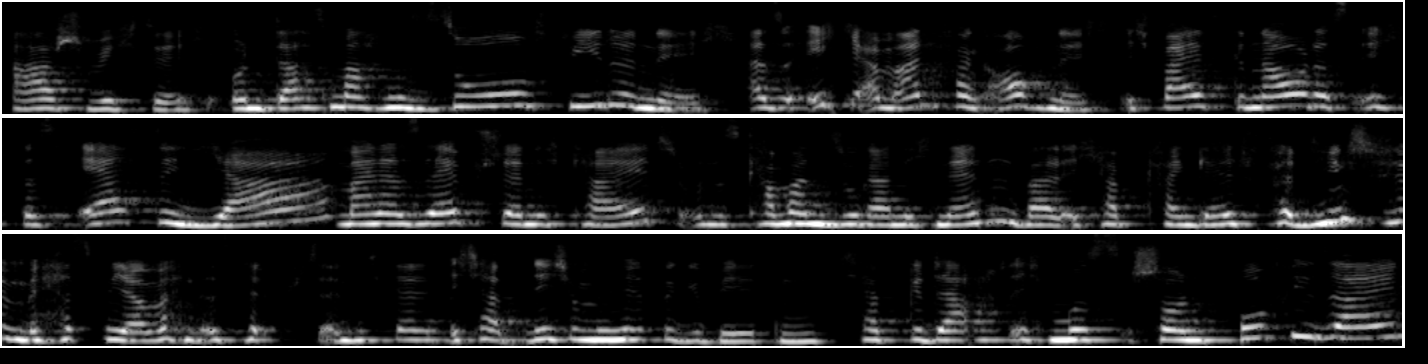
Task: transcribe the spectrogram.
Arschwichtig. Und das machen so viele nicht. Also ich am Anfang auch nicht. Ich weiß genau, dass ich das erste Jahr meiner Selbstständigkeit, und das kann man sogar nicht nennen, weil ich habe kein Geld verdient im ersten Jahr meiner Selbstständigkeit. Ich habe nicht um Hilfe gebeten. Ich habe gedacht, ich muss schon Profi sein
